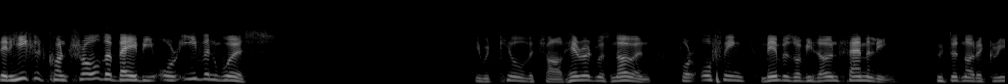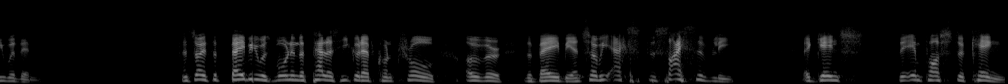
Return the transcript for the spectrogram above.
then he could control the baby, or even worse, he would kill the child. Herod was known for offing members of his own family who did not agree with him. And so, if the baby was born in the palace, he could have control over the baby. And so, he acts decisively against the impostor king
